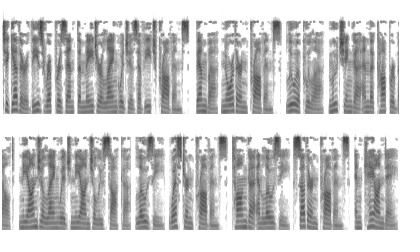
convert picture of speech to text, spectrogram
Together these represent the major languages of each province, Bemba Northern Province, Luapula, Muchinga and the Copperbelt, Nyanja language Nyanjalusaka, Lozi Western Province, Tonga and Lozi Southern Province, and Kaonde,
